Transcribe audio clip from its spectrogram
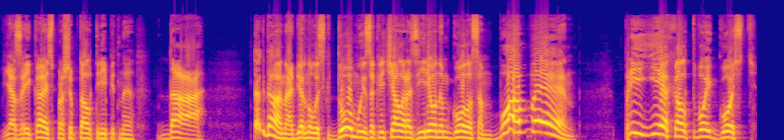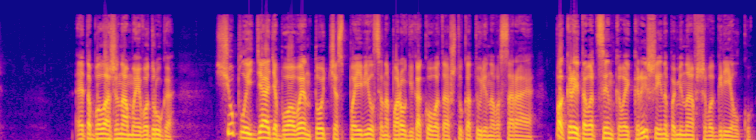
Я, заикаясь, прошептал трепетное «Да!» Тогда она обернулась к дому и закричала разъяренным голосом «Буавен! Приехал твой гость!» Это была жена моего друга. Щуплый дядя Буавен тотчас появился на пороге какого-то штукатуренного сарая, покрытого цинковой крышей и напоминавшего грелку.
